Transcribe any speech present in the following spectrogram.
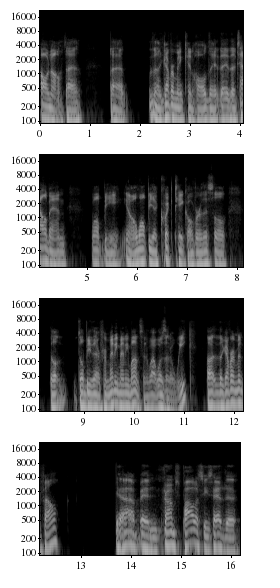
oh no, the the the government can hold the, the, the Taliban won't be you know won't be a quick takeover. This will they'll they'll be there for many many months. And what was it a week? Uh, the government fell. Yeah, and Trump's policies had the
